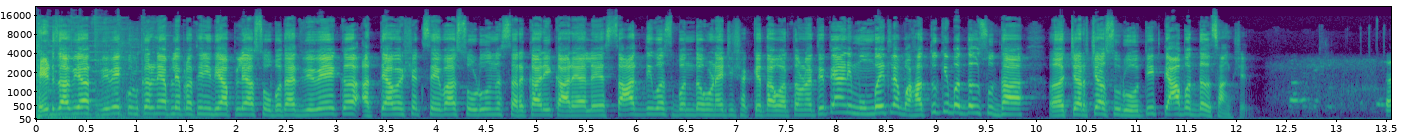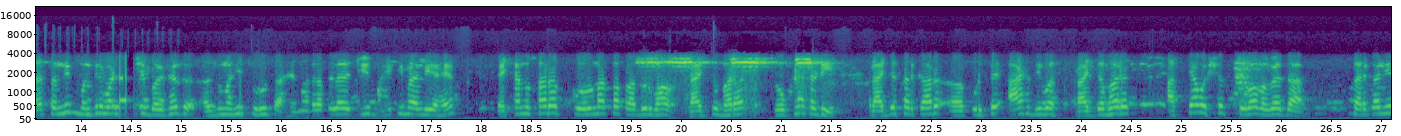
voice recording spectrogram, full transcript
थेट जाऊयात. विवेक कुलकर्णी आपले प्रतिनिधी आपल्यासोबत आहेत. विवेक अत्यावश्यक सेवा सोडून सरकारी कार्यालय सात दिवस बंद होण्याची शक्यता वर्तवण्यात येते आणि मुंबईतल्या वाहतुकीबद्दल सुद्धा चर्चा सुरू होती. त्याबद्दल सांगशील. संदीप मंत्रिमंडळाची बैठक अजूनही सुरूच आहे. मात्र आपल्याला जी माहिती मिळाली आहे त्याच्यानुसार कोरोनाचा प्रादुर्भाव राज्यभरात रोखण्यासाठी राज्य सरकार पुढचे आठ दिवस राज्यभर अत्यावश्यक सेवा वगळता सरकारी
